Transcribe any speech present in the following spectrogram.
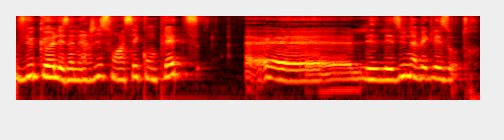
Vu que les énergies sont assez complètes les, unes avec les autres.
